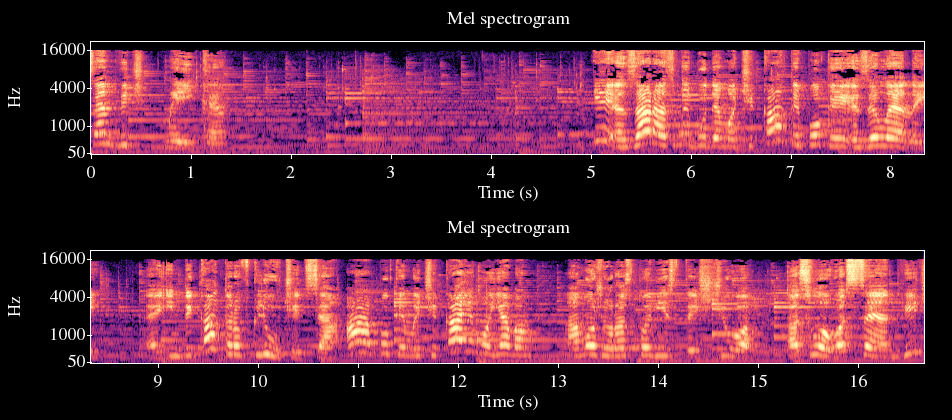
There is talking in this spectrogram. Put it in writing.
сендвіч мейке. Зараз ми будемо чекати, поки зелений е, індикатор включиться. А поки ми чекаємо, я вам можу розповісти, що слово сендвіч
